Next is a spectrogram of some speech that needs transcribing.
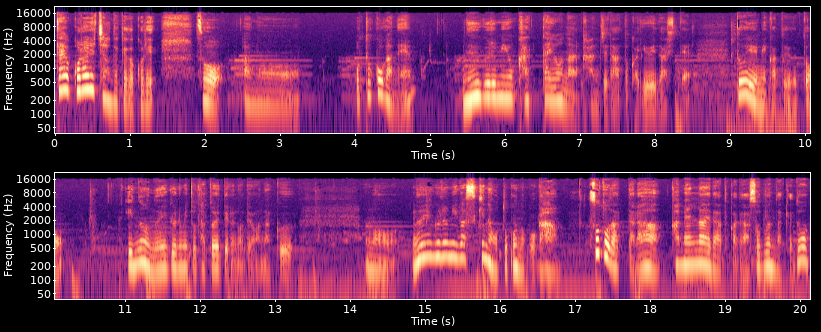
対怒られちゃうんだけどこれ。そうあの男がねぬいぐるみを買ったような感じだとか言い出してどういう意味かというと犬をぬいぐるみと例えてるのではなくあのぬいぐるみが好きな男の子が外だったら仮面ライダーとかで遊ぶんだけど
